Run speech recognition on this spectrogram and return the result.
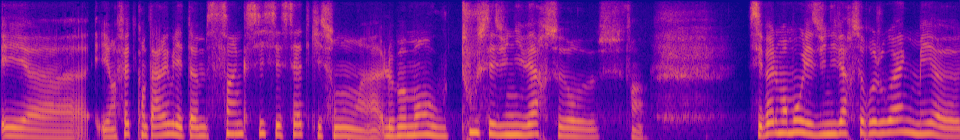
Et, euh, et en fait, quand arrivent les tomes 5, 6 et 7, qui sont euh, le moment où tous ces univers se. Enfin. C'est pas le moment où les univers se rejoignent, mais euh,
